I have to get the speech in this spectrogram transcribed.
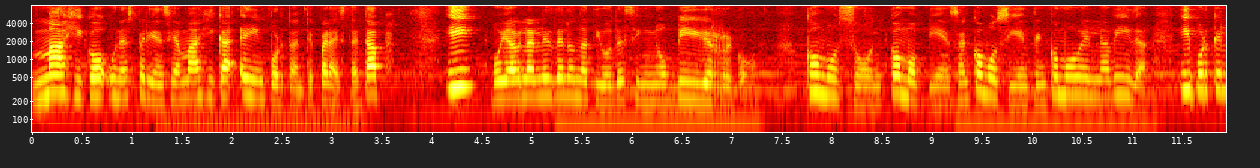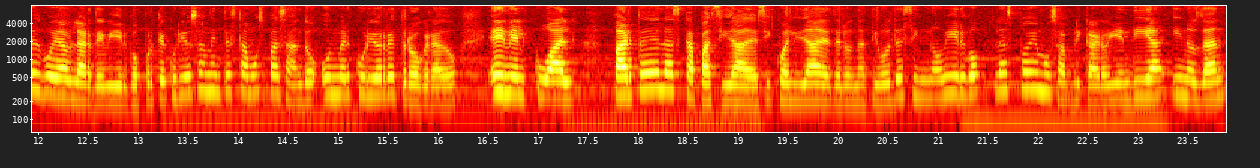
mágico, una experiencia mágica e importante para esta etapa. Y voy a hablarles de los nativos de signo Virgo cómo son, cómo piensan, cómo sienten, cómo ven la vida. ¿Y por qué les voy a hablar de Virgo? Porque curiosamente estamos pasando un Mercurio retrógrado en el cual Parte de las capacidades y cualidades de los nativos de signo Virgo las podemos aplicar hoy en día y nos dan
